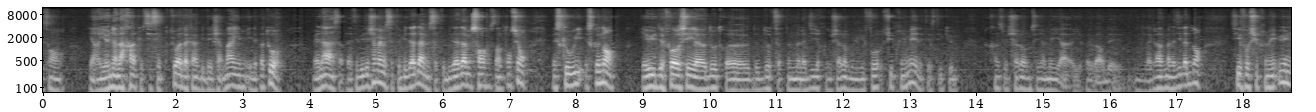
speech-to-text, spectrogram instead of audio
sans... Il y a une halakha que si c'est Ptsua Daka bidei shamaim, il n'est pas tour. Mais là, ça peut être bidei shamaim, c'était bidadam, c'était bidadam sans, intention. Est-ce que oui, est-ce que non? Il y a eu des fois aussi euh, d'autres euh, d'autres certaines maladies, shalom, où il faut supprimer les testicules. Shalom, si jamais il, y a, peut y avoir de la grave maladie là-dedans. S'il faut supprimer une,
